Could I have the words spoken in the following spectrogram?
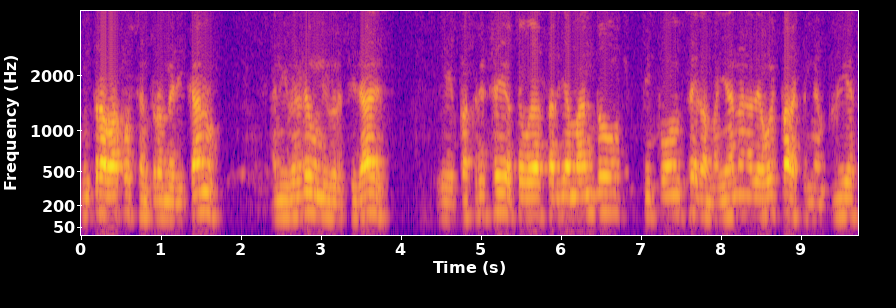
un trabajo centroamericano a nivel de universidades. Eh, Patricia, yo te voy a estar llamando tipo 11 de la mañana de hoy para que me amplíes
